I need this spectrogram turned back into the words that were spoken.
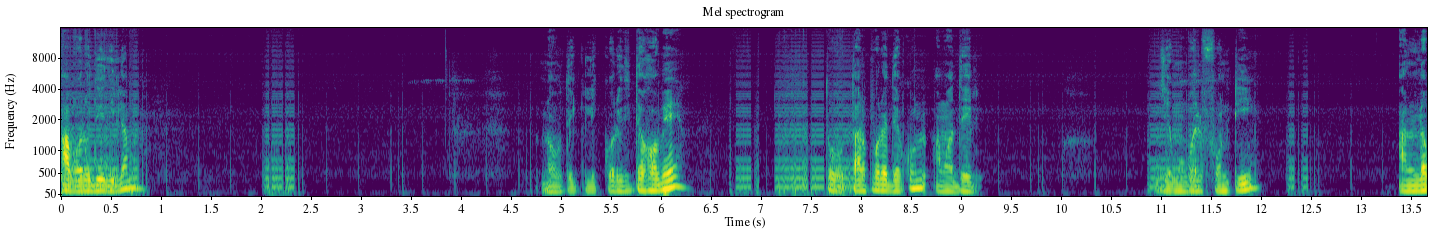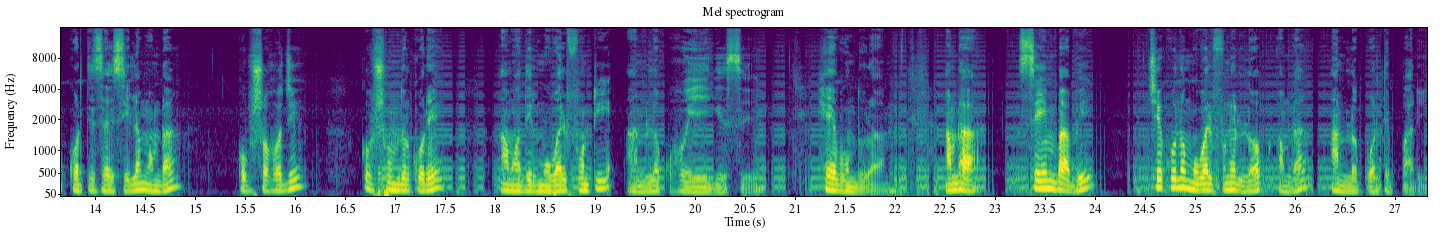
আবারও দিয়ে দিলাম। নবতে ক্লিক করে দিতে হবে। তো তারপরে দেখুন আমাদের যে মোবাইল ফোনটি আনলক করতে চাইছিলাম আমরা, খুব সহজে খুব সুন্দর করে আমাদের মোবাইল ফোনটি আনলক হয়ে গেছে। হ্যাঁ বন্ধুরা, আমরা সেমভাবে যে কোনো মোবাইল ফোনের লক আমরা আনলক করতে পারি।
